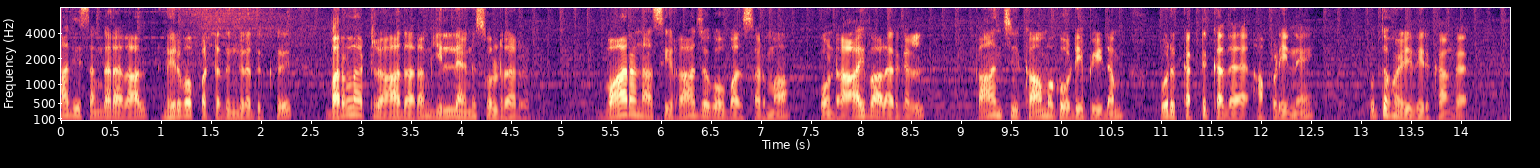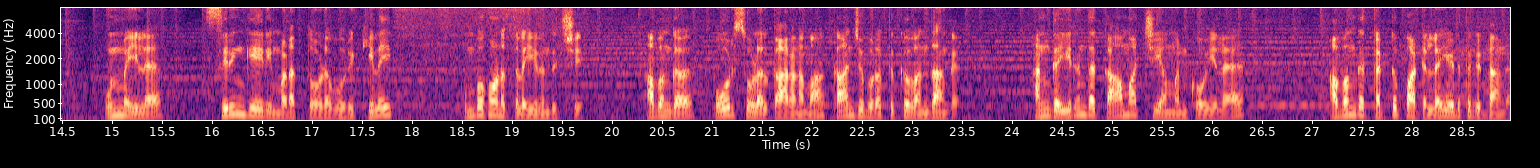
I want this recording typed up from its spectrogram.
ஆதி சங்கரரால் நிறுவப்பட்டதுங்கிறதுக்கு வரலாற்று ஆதாரம் இல்லைன்னு சொல்கிறாரு வாரணாசி ராஜகோபால் சர்மா போன்ற ஆய்வாளர்கள் காஞ்சி காமகோடி பீடம் ஒரு கட்டுக்கதை அப்படின்னு புத்தகம் எழுதியிருக்காங்க. உண்மையில் சிருங்கேரி மடத்தோட ஒரு கிளை கும்பகோணத்தில் இருந்துச்சு. அவங்க போர் சூழல் காரணமாக காஞ்சிபுரத்துக்கு வந்தாங்க. அங்கே இருந்த காமாட்சி அம்மன் கோயிலை அவங்க கட்டுப்பாட்டில் எடுத்துக்கிட்டாங்க.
